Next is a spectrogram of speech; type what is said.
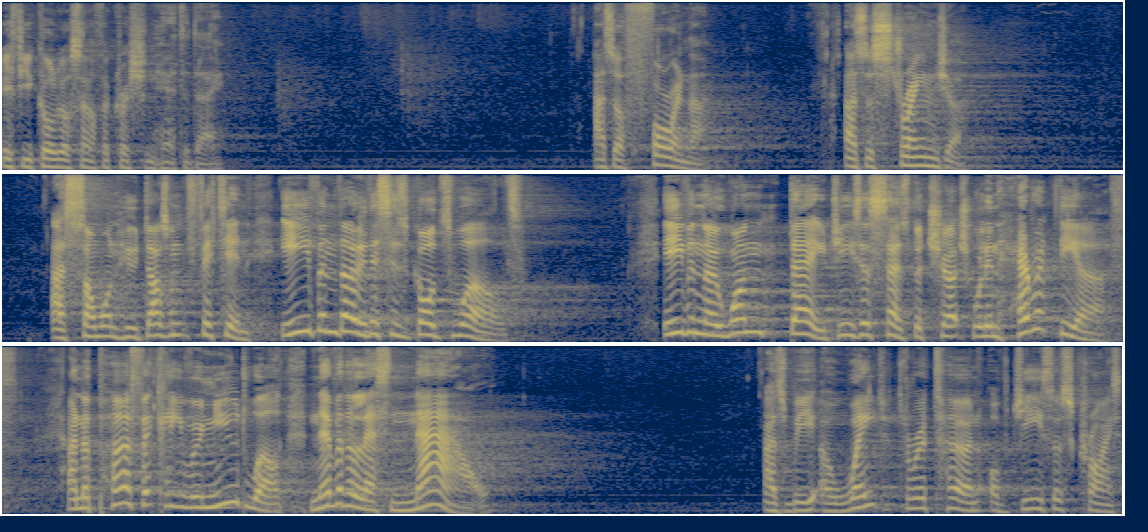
if you call yourself a Christian here today. As a foreigner, as a stranger, as someone who doesn't fit in, even though this is God's world, even though one day Jesus says the church will inherit the earth and a perfectly renewed world, nevertheless, now, as we await the return of Jesus Christ,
